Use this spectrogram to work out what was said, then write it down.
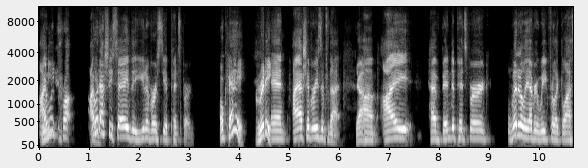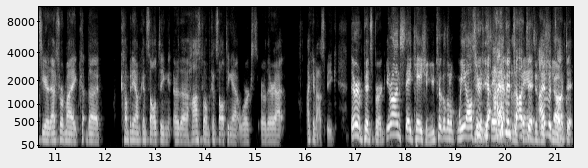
We I would pro. I would actually say the University of Pittsburgh, okay, gritty. and I actually have a reason for that. Yeah. Um, I have been to Pittsburgh literally every week for like the last year. That's where my the company I'm consulting or the hospital I'm consulting at works or they're at. I cannot speak. They're in Pittsburgh. You're on staycation. You took a little. We also Dude, yeah, I haven't talked to I haven't show. talked to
